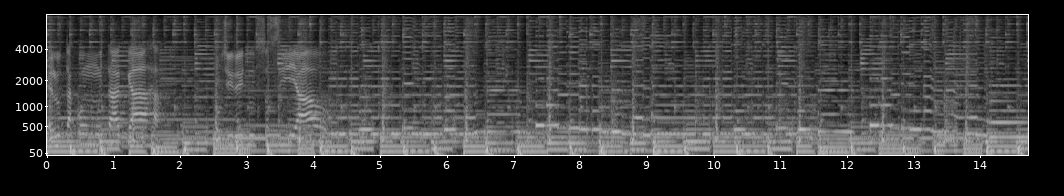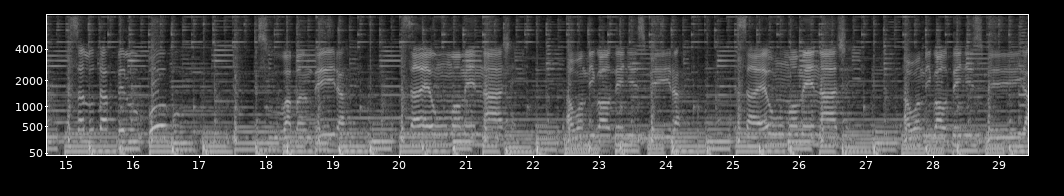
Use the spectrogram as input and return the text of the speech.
É lutar com muita garra Por direito social Essa luta pelo povo É sua bandeira Essa é uma homenagem ao amigo Aldenis Meira. Essa é uma homenagem ao amigo Aldenis Meira.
